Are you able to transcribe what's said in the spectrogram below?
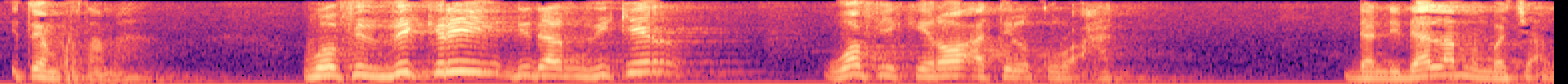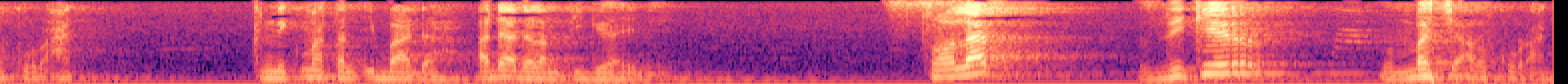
Itu yang pertama. Wa fi dzikri di dalam zikir, wa fi qiraatil Qur'an. Dan di dalam membaca Al-Qur'an kenikmatan ibadah ada dalam tiga ini. Salat, zikir, membaca Al-Quran.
